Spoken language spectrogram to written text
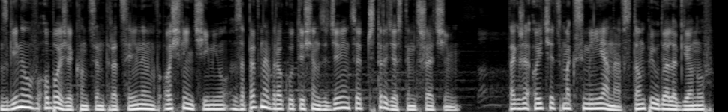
Zginął w obozie koncentracyjnym w Oświęcimiu zapewne w roku 1943. Także ojciec Maksymiliana wstąpił do legionów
